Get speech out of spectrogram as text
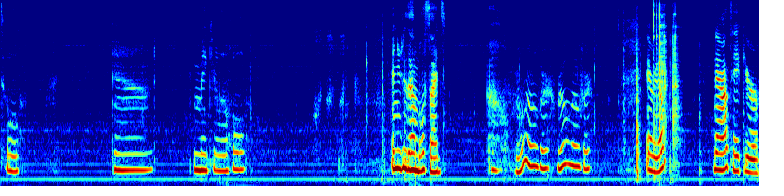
tool and make your little hole. And you do that on both sides. Oh, roll over, roll over. There we go. Now take your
